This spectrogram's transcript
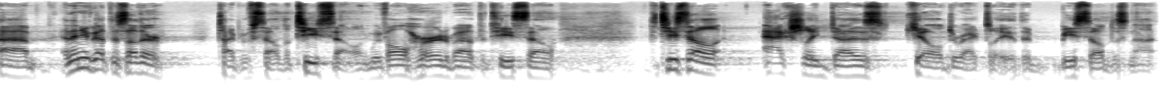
Um, and then you've got this other type of cell, the T cell, and we've all heard about the T cell. The T cell actually does kill directly, the B cell does not.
